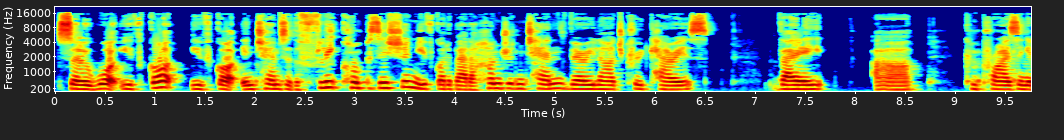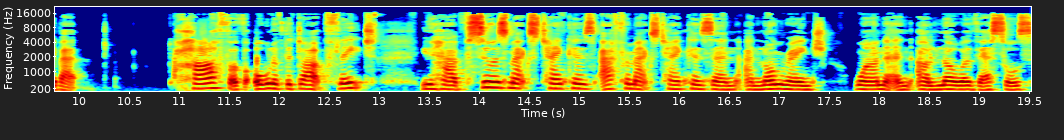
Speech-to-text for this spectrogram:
So, what you've got, you've got in terms of the fleet composition, you've got about 110 very large crude carriers. They are comprising about half of all of the dark fleet. You have Suezmax tankers, Aframax tankers, and, and long range one and uh, lower vessels.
